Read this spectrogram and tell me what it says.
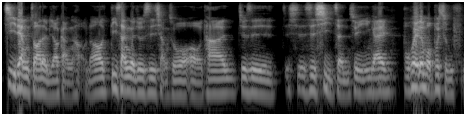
剂量抓的比较刚好。然后第三个就是想说，哦，它就是是是细针，所以应该不会那么不舒服。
